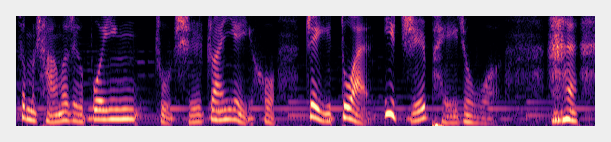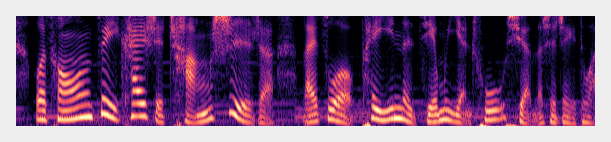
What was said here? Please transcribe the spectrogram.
这么长的这个播音主持专业以后，这一段一直陪着我。我从最开始尝试着来做配音的节目演出，选的是这一段，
